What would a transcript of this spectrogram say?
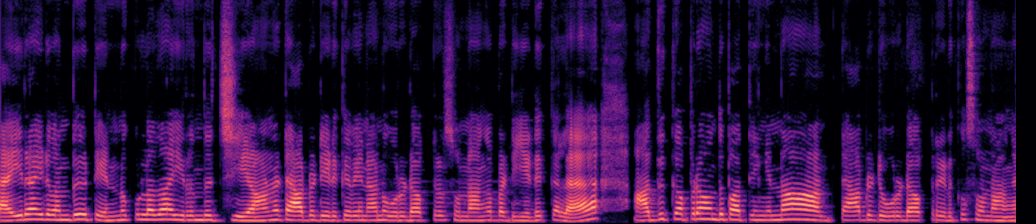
தைராய்டு வந்து டென் எனக்குள்ளே தான் இருந்துச்சு. ஆனால் டேப்லெட் எடுக்க வேணான்னு ஒரு டாக்டர் சொன்னாங்க பட் எடுக்கலை. அதுக்கப்புறம் வந்து பார்த்திங்கன்னா டேப்லெட் ஒரு டாக்டர் எடுக்க சொன்னாங்க.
